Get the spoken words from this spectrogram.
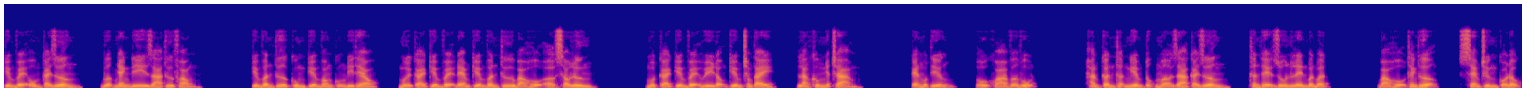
Kiếm vệ ôm cái dương, bước nhanh đi ra thư phòng. Kiếm vân thư cùng kiếm vong cũng đi theo, mười cái kiếm vệ đem kiếm vân thư bảo hộ ở sau lưng. Một cái kiếm vệ huy động kiếm trong tay, lăng không nhất chạm. Két một tiếng, ổ khóa vỡ vụn. Hắn cẩn thận nghiêm túc mở ra cái dương, thân thể run lên bần bật. Bảo hộ thánh thượng, xem chừng có độc.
